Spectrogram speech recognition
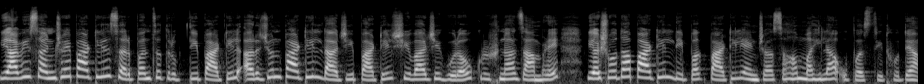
यावेळी संजय पाटील सरपंच तृप्ती पाटील अर्जुन पाटील दाजी पाटील शिवाजी गुरव कृष्णा जांभळे यशोदा पाटील दीपक पाटील यांच्यासह महिला उपस्थित होत्या.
